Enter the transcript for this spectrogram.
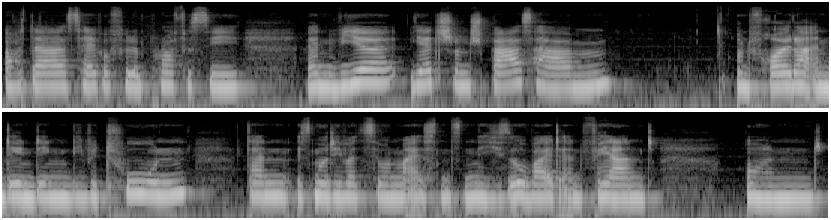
Auch da Self-Fulfilling Prophecy. Wenn wir jetzt schon Spaß haben und Freude an den Dingen, die wir tun, dann ist Motivation meistens nicht so weit entfernt. Und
